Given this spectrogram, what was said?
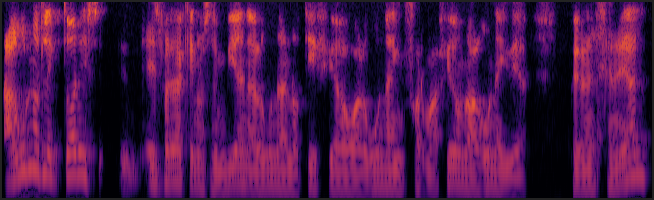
Algunos lectores es verdad que nos envían alguna noticia o alguna información o alguna idea, pero en general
